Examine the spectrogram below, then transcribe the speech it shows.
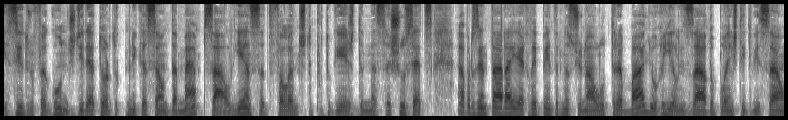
Isidro Fagundes, diretor de comunicação da MAPS, a Aliança de Falantes de Português de Massachusetts, a apresentar à RDP Internacional o trabalho realizado pela instituição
